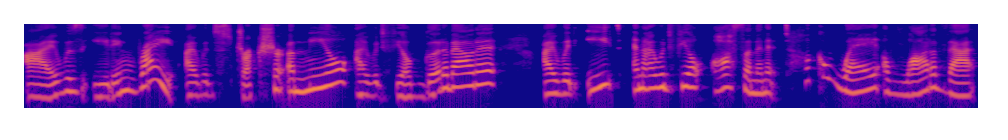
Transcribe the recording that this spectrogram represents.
I was eating right. I would structure a meal, I would feel good about it, I would eat, and I would feel awesome. And it took away a lot of that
